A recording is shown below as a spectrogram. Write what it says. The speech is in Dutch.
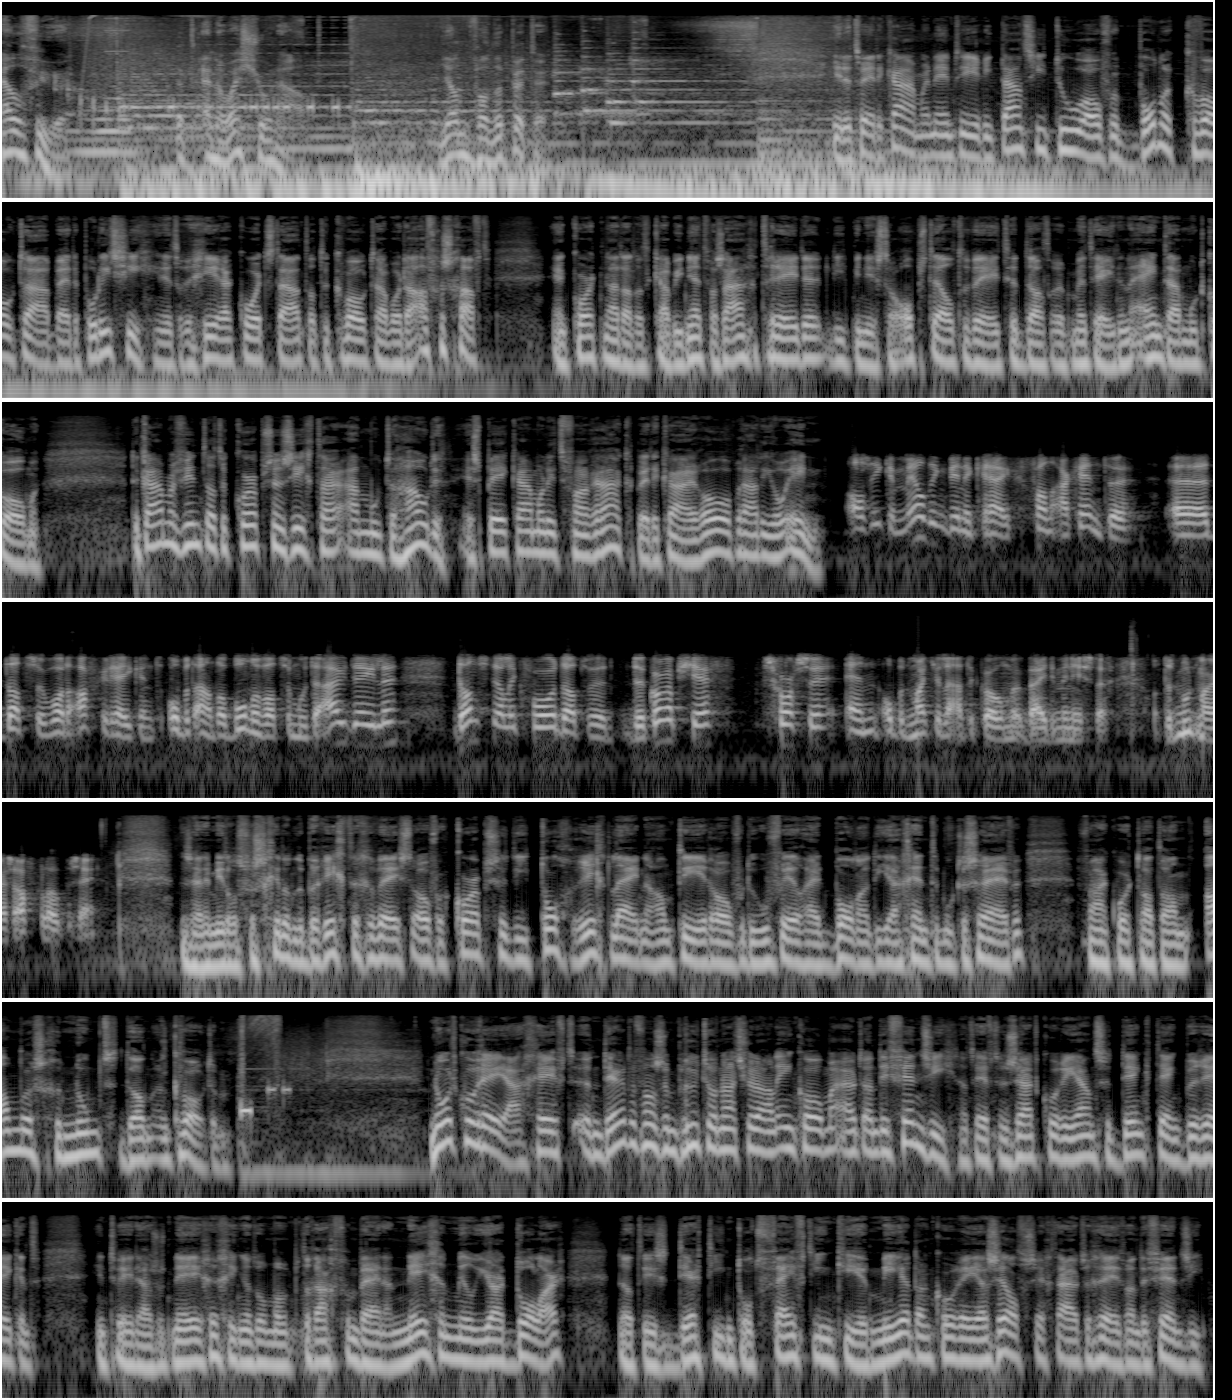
11 uur. Het NOS-journaal. Jan van der Putten. In de Tweede Kamer neemt de irritatie toe over bonnenquota bij de politie. In het regeerakkoord staat dat de quota worden afgeschaft. En kort nadat het kabinet was aangetreden... liet minister Opstel te weten dat er meteen een eind aan moet komen. De Kamer vindt dat de korpsen zich daaraan moeten houden. SP-Kamerlid Van Raak bij de KRO op Radio 1. Als ik een melding binnenkrijg van agenten uh, dat ze worden afgerekend op het aantal bonnen wat ze moeten uitdelen... dan stel ik voor dat we de korpschef schorsen en op het matje laten komen bij de minister. Want het moet maar eens afgelopen zijn. Er zijn inmiddels verschillende berichten geweest over korpsen die toch richtlijnen hanteren over de hoeveelheid bonnen die agenten moeten schrijven. Vaak wordt dat dan anders genoemd dan een quotum. Noord-Korea geeft een derde van zijn bruto nationaal inkomen uit aan defensie. Dat heeft een Zuid-Koreaanse denktank berekend. In 2009 ging het om een bedrag van bijna 9 miljard dollar. Dat is 13 tot 15 keer meer dan Korea zelf zegt uit te geven aan defensie.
